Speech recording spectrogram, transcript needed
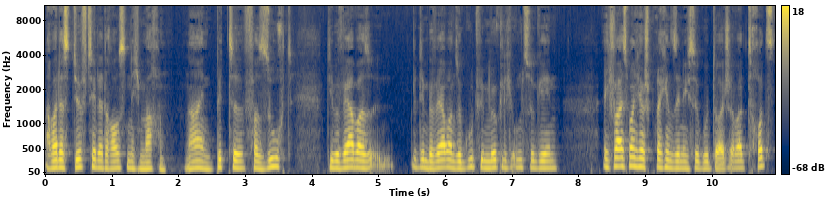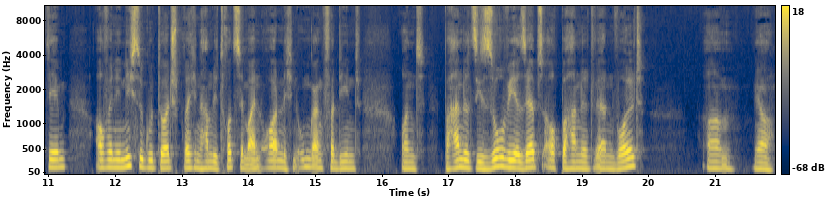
Aber das dürft ihr da draußen nicht machen. Nein, bitte versucht, die Bewerber, mit den Bewerbern so gut wie möglich umzugehen. Ich weiß, manchmal sprechen sie nicht so gut Deutsch, aber trotzdem, auch wenn die nicht so gut Deutsch sprechen, haben die trotzdem einen ordentlichen Umgang verdient und behandelt sie so, wie ihr selbst auch behandelt werden wollt. Ähm, ja,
